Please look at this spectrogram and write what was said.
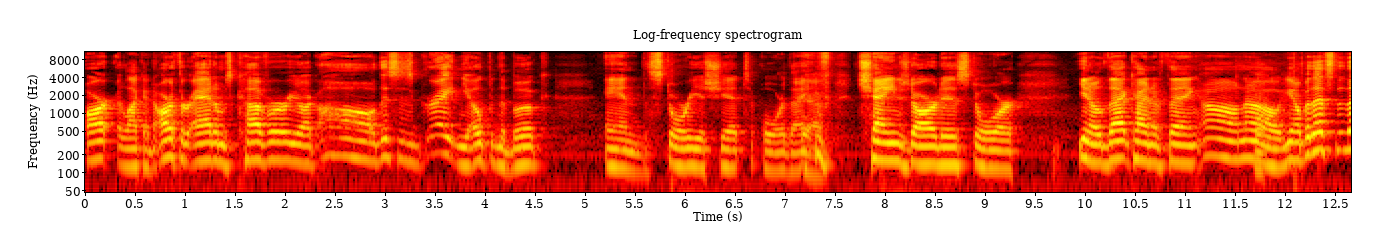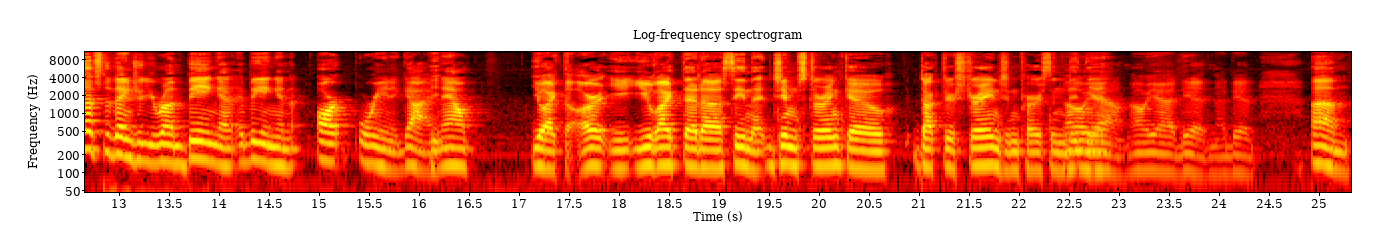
art like an arthur adams cover you're like oh this is great. And you open the book and the story is shit or they've Yeah. changed artist or you know that kind of thing oh no you know but that's the, that's the danger you run being a being an art oriented guy now You like the art? You you like that? Uh, seeing that Jim Steranko Doctor Strange in person, didn't oh you? yeah, oh yeah, I did, I did. Um,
